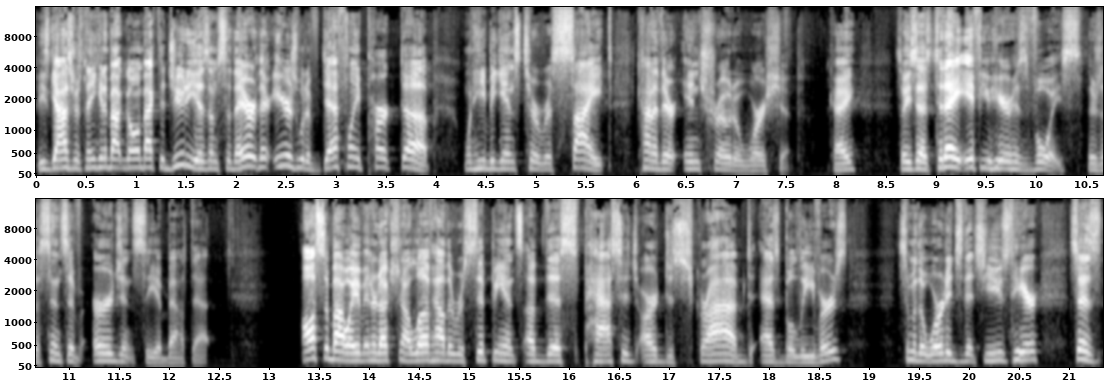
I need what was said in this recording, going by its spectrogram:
these guys are thinking about going back to Judaism, so their, their ears would have definitely perked up when he begins to recite kind of their intro to worship. Okay? So he says, Today, if you hear his voice, there's a sense of urgency about that. Also, by way of introduction, I love how the recipients of this passage are described as believers. Some of the wordage that's used here says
